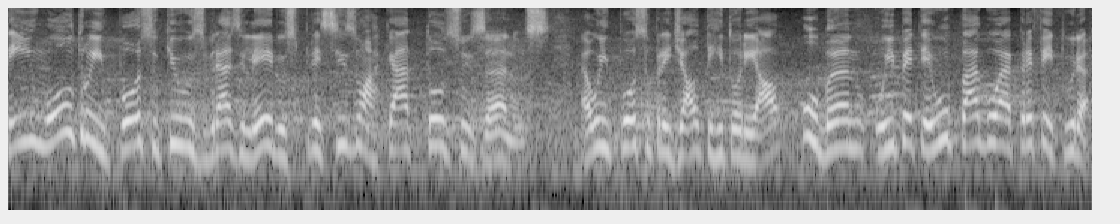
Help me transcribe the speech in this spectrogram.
tem um outro imposto que os brasileiros precisam arcar todos os anos. É o Imposto Predial Territorial Urbano, o IPTU, pago à Prefeitura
